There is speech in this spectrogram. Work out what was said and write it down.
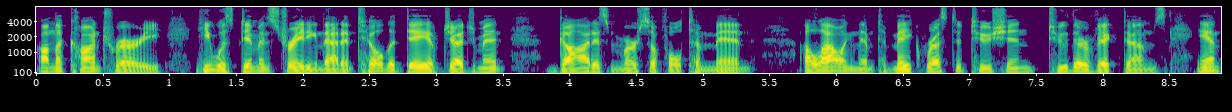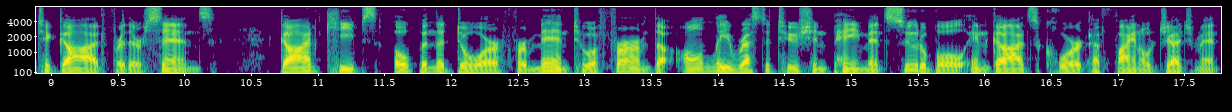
On the contrary, he was demonstrating that until the day of judgment, God is merciful to men, allowing them to make restitution to their victims and to God for their sins. God keeps open the door for men to affirm the only restitution payment suitable in God's court of final judgment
